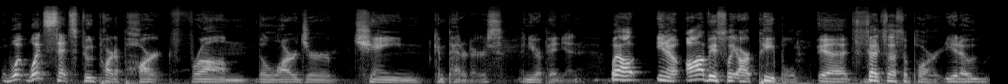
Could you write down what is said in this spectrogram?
what what sets Food Fair apart from the larger chain competitors, in your opinion? Well, you know, obviously our people uh, sets us apart. You know,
